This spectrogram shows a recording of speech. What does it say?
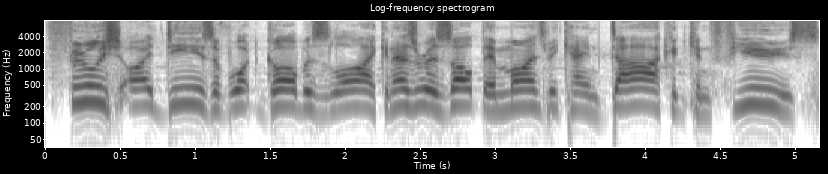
foolish ideas of what God was like, and as a result, their minds became dark and confused.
